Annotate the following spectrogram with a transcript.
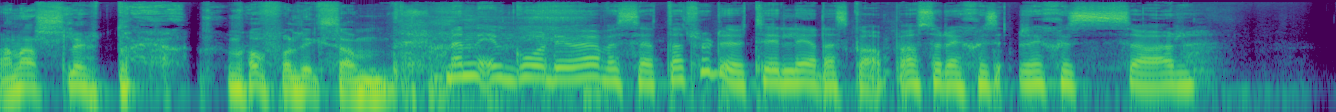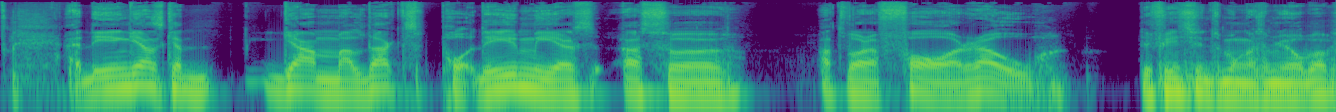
annars slutar jag. Man får liksom, Men går det att översätta tror du till ledarskap, alltså regis- regissör? det är en ganska gammaldags, po- det är mer alltså, att vara farao. Det finns ju inte många som jobbar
